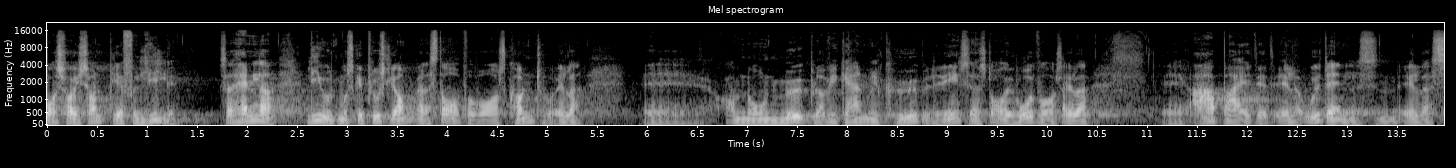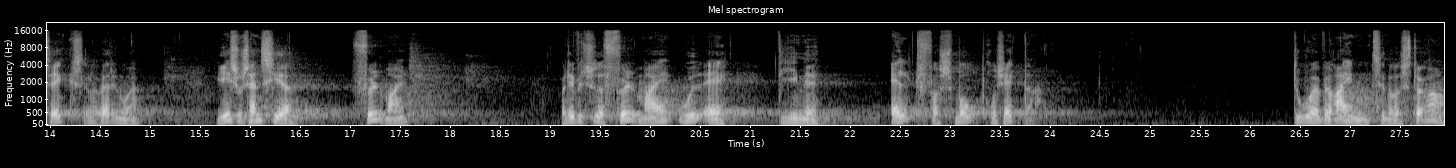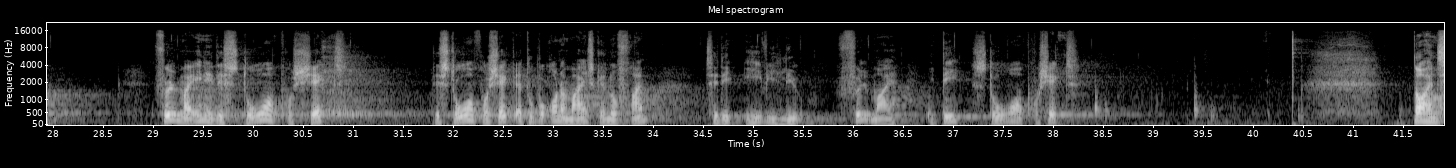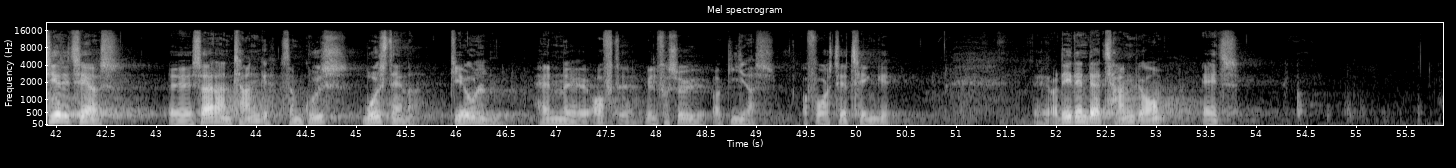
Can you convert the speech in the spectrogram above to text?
Vores horisont bliver for lille. Så handler livet måske pludselig om, hvad der står på vores konto, eller øh, om nogle møbler, vi gerne vil købe. Det er det eneste, der står i hovedet på os. Eller øh, arbejdet, eller uddannelsen, eller sex, eller hvad det nu er. Jesus han siger, følg mig. Og det betyder, følg mig ud af dine alt for små projekter. Du er beregnet til noget større. Følg mig ind i det store projekt. Det store projekt, at du på grund af mig skal nå frem til det evige liv. Følg mig i det store projekt. Når han siger det til os, øh, så er der en tanke, som Guds modstander, djævlen, han øh, ofte vil forsøge at give os og få os til at tænke. Øh, og det er den der tanke om, at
